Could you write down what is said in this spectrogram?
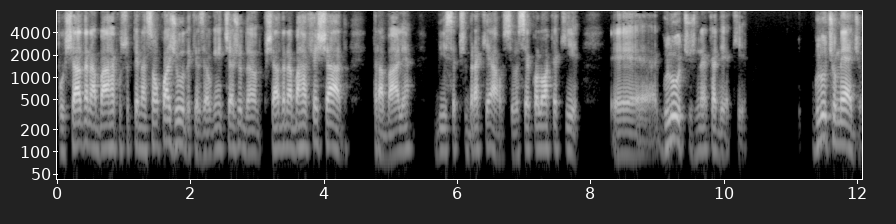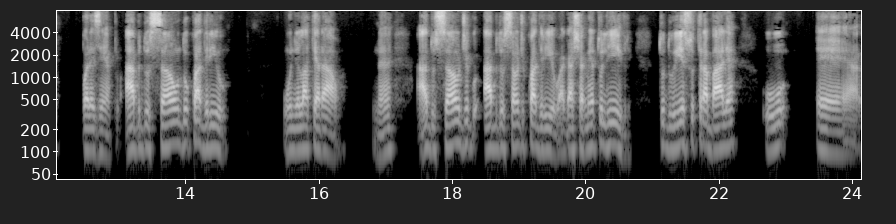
Puxada na barra com supinação com ajuda, quer dizer, alguém te ajudando. Puxada na barra fechada. Trabalha bíceps braquial. Se você coloca aqui é, glúteos, né? Cadê aqui? Glúteo médio, por exemplo. Abdução do quadril unilateral, né? Adução de, abdução de quadril, agachamento livre. Tudo isso trabalha o é,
